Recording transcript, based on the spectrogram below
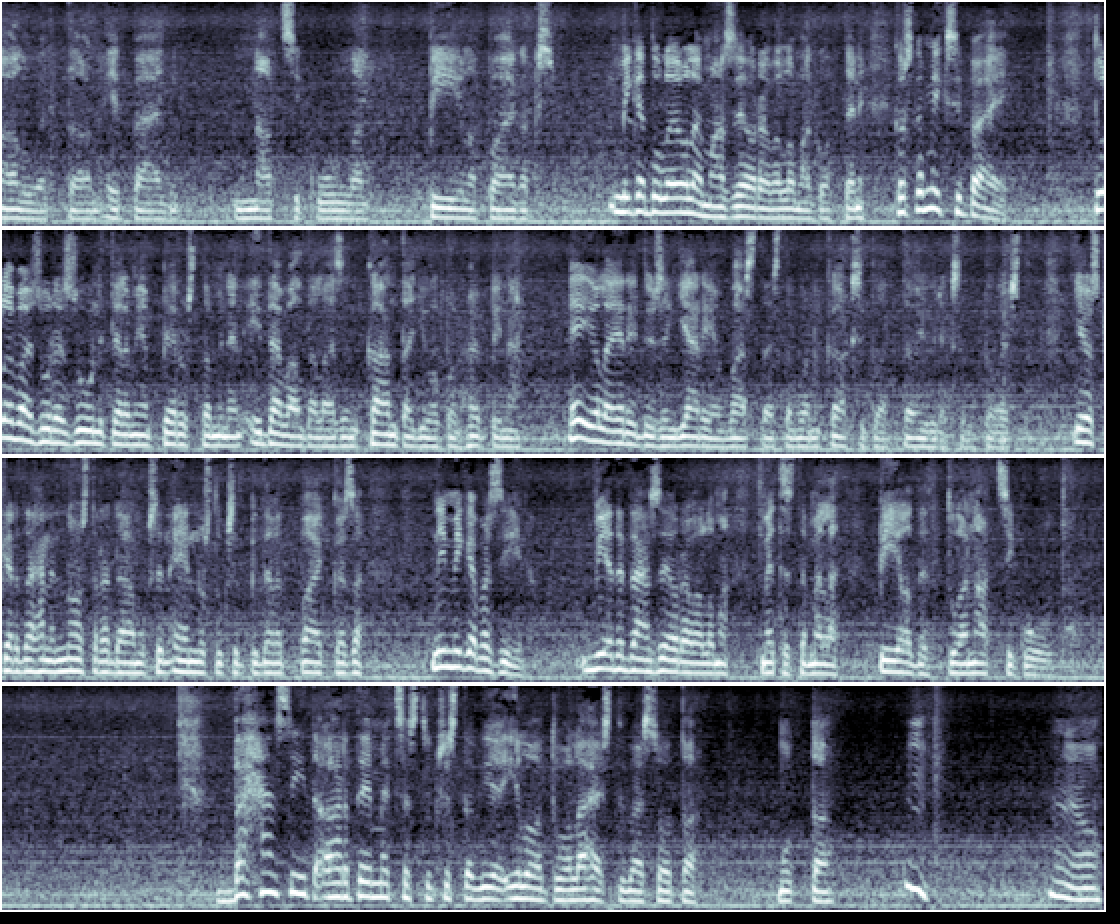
aluetta on epäilty natsikullan piilopaikaksi mikä tulee olemaan seuraava lomakohteeni, koska miksipä ei. Tulevaisuuden suunnitelmien perustaminen itävaltalaisen kantajuopon höpinä ei ole erityisen järjen vastaista vuonna 2019. Jos kerta hänen Nostradamuksen ennustukset pitävät paikkansa, niin mikäpä siinä. Vietetään seuraava loma metsästämällä piilotettua natsikultaa. Vähän siitä aarteen metsästyksestä vie iloa tuo lähestyvä sota, mutta... Hmm, no joo,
